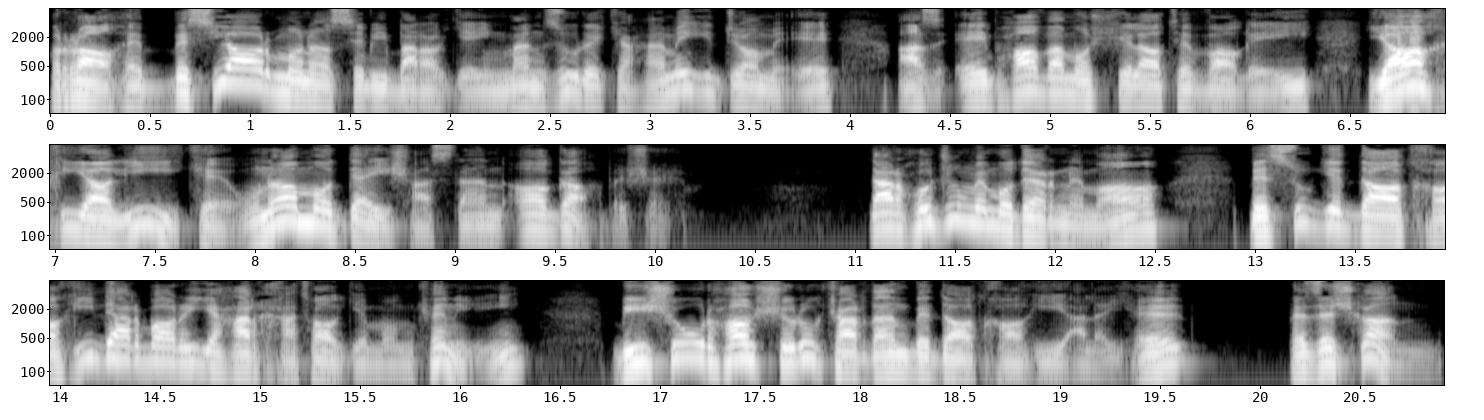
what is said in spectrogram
راه بسیار مناسبی برای این منظوره که همه جامعه از عیبها و مشکلات واقعی یا خیالی که اونا مدعیش هستن آگاه بشه. در حجوم مدرن ما به سوی دادخواهی درباره هر خطای ممکنی بیشورها شروع کردن به دادخواهی علیه پزشکان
